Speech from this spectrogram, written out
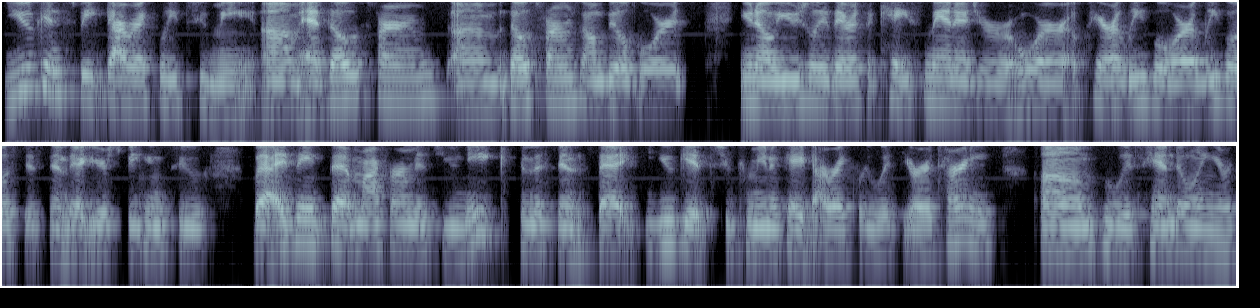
you can speak directly to me um, at those firms um, those firms on billboards. You know usually there's a case manager or a paralegal or a legal assistant that you're speaking to. But i think that my firm is unique in the sense that you get to communicate directly with your attorney um, who is handling your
